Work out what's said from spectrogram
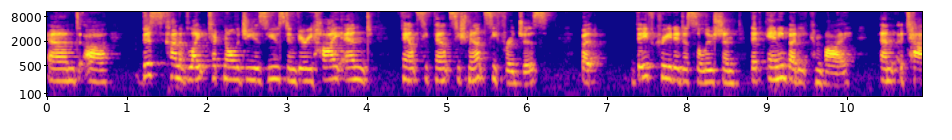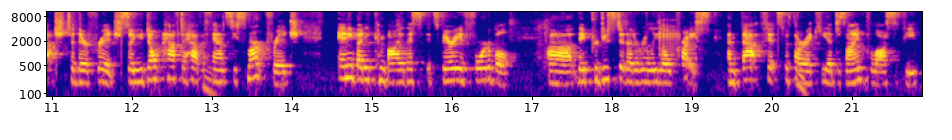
and uh, this kind of light technology is used in very high end fancy fancy schmancy fridges but they've created a solution that anybody can buy and attach to their fridge. So you don't have to have a fancy smart fridge. Anybody can buy this. It's very affordable. Uh, they produced it at a really low price, and that fits with our. IKEA design philosophy.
